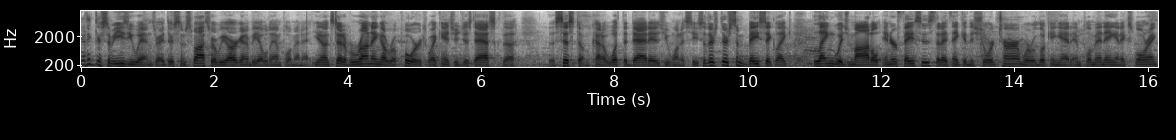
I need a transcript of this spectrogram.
I think there's some easy wins, right? There's some spots where we are going to be able to implement it. You know, instead of running a report, why can't you just ask the the system, kind of what the data is you want to see. So there's there's some basic like language model interfaces that I think in the short term we're looking at implementing and exploring.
